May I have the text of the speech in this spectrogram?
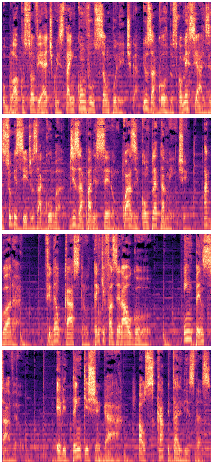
o bloco soviético está em convulsão política e os acordos comerciais e subsídios a Cuba desapareceram quase completamente. Agora, Fidel Castro tem que fazer algo impensável. Ele tem que chegar aos capitalistas.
